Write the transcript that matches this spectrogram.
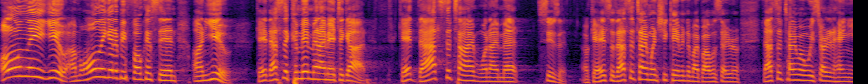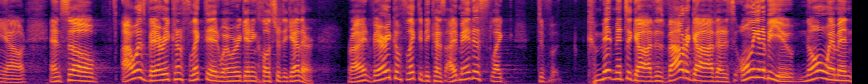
only you. I'm only going to be focused in on you. Okay, that's the commitment I made to God. Okay, that's the time when I met Susan. Okay, so that's the time when she came into my Bible study room. That's the time when we started hanging out. And so, I was very conflicted when we were getting closer together, right? Very conflicted because I made this like div- commitment to God, this vow to God that it's only going to be you, no women,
